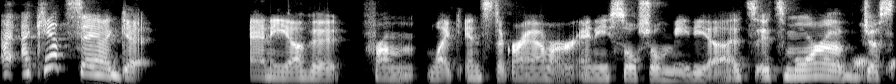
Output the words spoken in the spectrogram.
I, I can't say i get any of it from like instagram or any social media. It's it's more of just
